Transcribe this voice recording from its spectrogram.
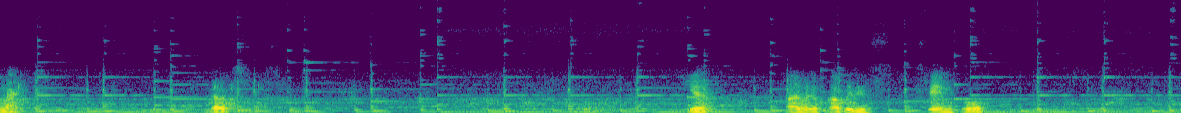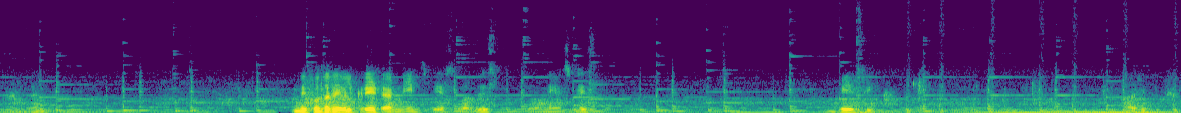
math dot here I will copy this same code. And then before that I will create a namespace for this. So namespace. Basic. Arithmetic.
